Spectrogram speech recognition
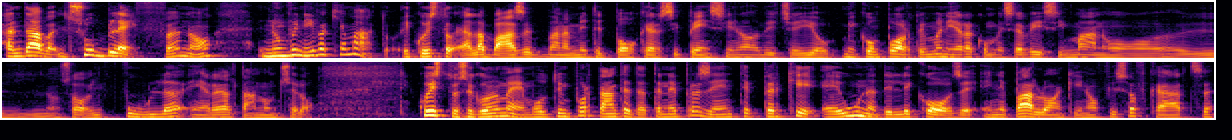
andava il suo bluff no? non veniva chiamato e questo è alla base banalmente il poker si pensi no? dice io mi comporto in maniera come se avessi in mano non so il full e in realtà non ce l'ho questo secondo me è molto importante da tenere presente perché è una delle cose, e ne parlo anche in Office of Cards,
